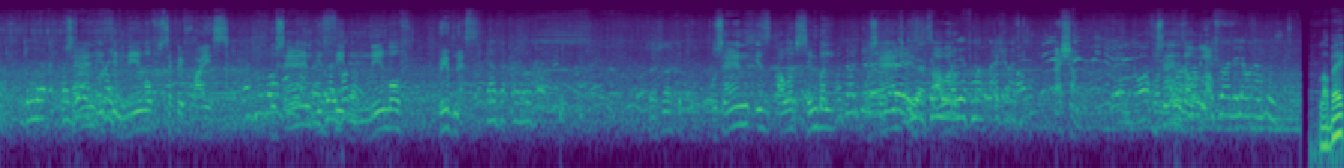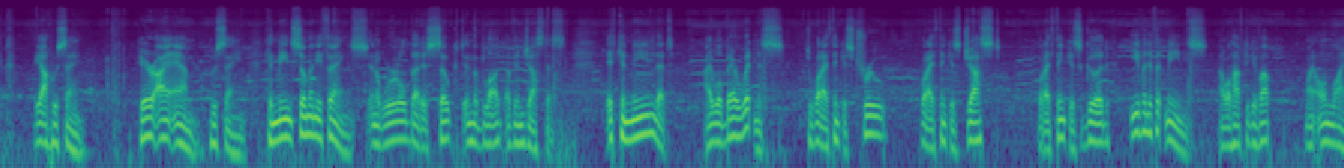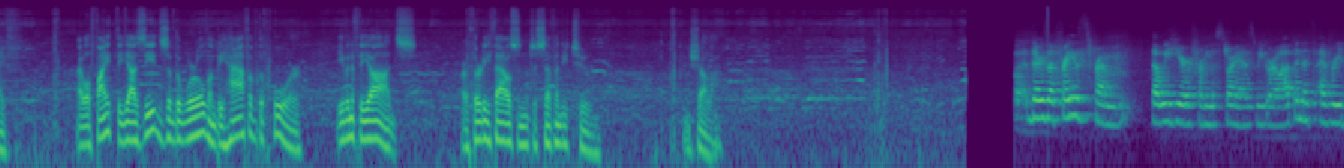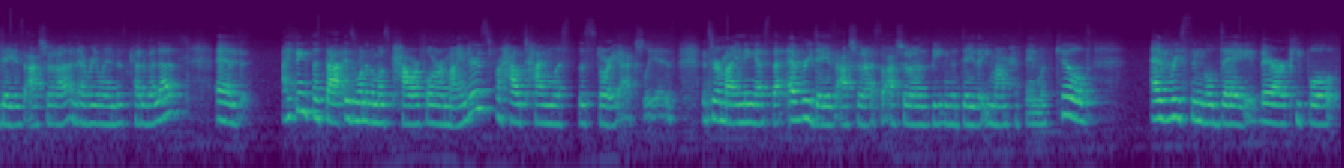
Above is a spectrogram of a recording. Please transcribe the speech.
Hussein is the name of sacrifice. Hussein is the name of braveness. Hussein is our symbol. Hussein is our passion. Hussein is our love. Labek, Ya Hussein. Here I am, Hussein, can mean so many things in a world that is soaked in the blood of injustice. It can mean that I will bear witness to what I think is true, what I think is just, what I think is good, even if it means I will have to give up my own life I will fight the Yazids of the world on behalf of the poor, even if the odds are 30,000 to 72. Inshallah. There's a phrase from that we hear from the story as we grow up, and it's every day is Ashura and every land is Karbala. And I think that that is one of the most powerful reminders for how timeless this story actually is. It's reminding us that every day is Ashura. So Ashura is being the day that Imam Hussein was killed. Every single day there are people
